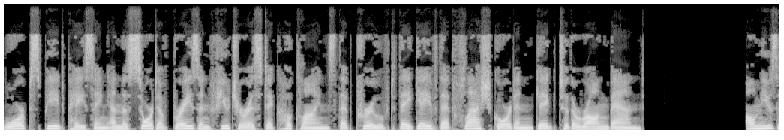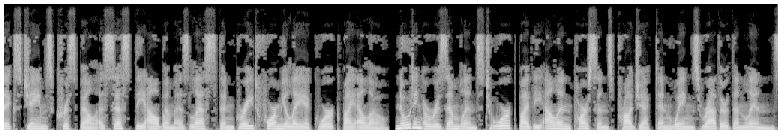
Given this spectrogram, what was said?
warp-speed pacing and the sort of brazen futuristic hooklines that proved they gave that Flash Gordon gig to the wrong band. AllMusic's James Chrispell assessed the album as less than great formulaic work by ELO, noting a resemblance to work by the Alan Parsons Project and Wings rather than Lynne's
